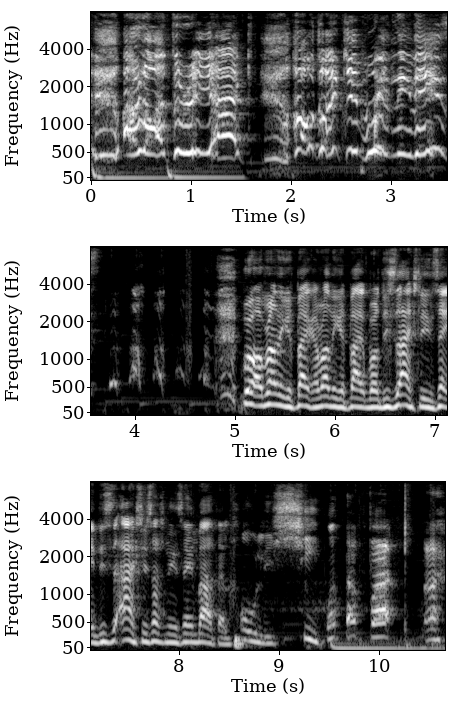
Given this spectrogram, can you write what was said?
I don't know how to react! How do I keep winning this? bro, I'm running it back, I'm running it back, bro. This is actually insane. This is actually such an insane battle. Holy shit. What the fuck? Ah.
